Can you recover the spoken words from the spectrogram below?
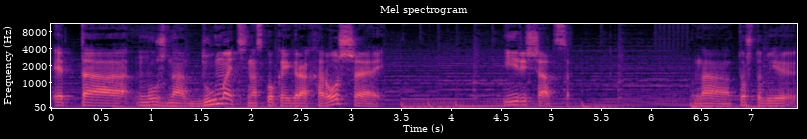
это нужно думать, насколько игра хорошая, и решаться на то, чтобы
